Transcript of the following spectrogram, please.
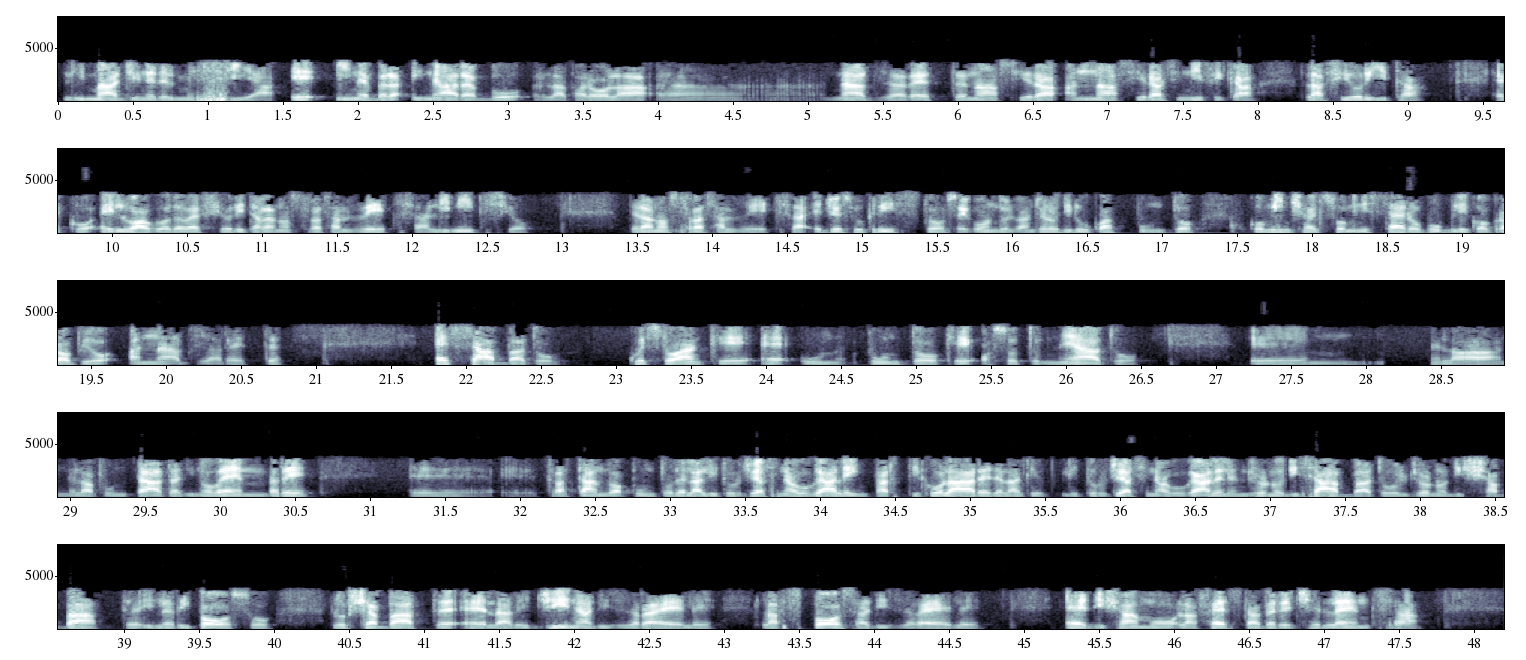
l'immagine del Messia e in, ebra- in arabo la parola eh, Nazareth, Nasira, Annasira significa la fiorita. Ecco, è il luogo dove è fiorita la nostra salvezza, l'inizio della nostra salvezza. E Gesù Cristo, secondo il Vangelo di Luca, appunto, comincia il suo ministero pubblico proprio a Nazareth. È sabato, questo anche è un punto che ho sottolineato ehm, nella, nella, puntata di novembre, eh, trattando appunto della liturgia sinagogale, in particolare della liturgia sinagogale nel giorno di sabato, il giorno di Shabbat, il riposo. Lo Shabbat è la regina di Israele, la sposa di Israele, è diciamo, la festa per eccellenza,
